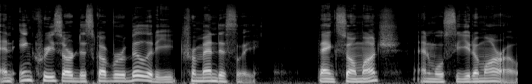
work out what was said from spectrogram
and increase our discoverability tremendously. Thanks so much, and we'll see you tomorrow.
